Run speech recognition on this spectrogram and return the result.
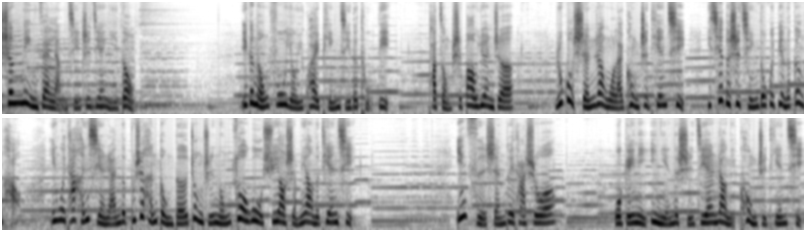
生命在两极之间移动。一个农夫有一块贫瘠的土地，他总是抱怨着：如果神让我来控制天气，一切的事情都会变得更好。因为他很显然的不是很懂得种植农作物需要什么样的天气。因此，神对他说：“我给你一年的时间，让你控制天气。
